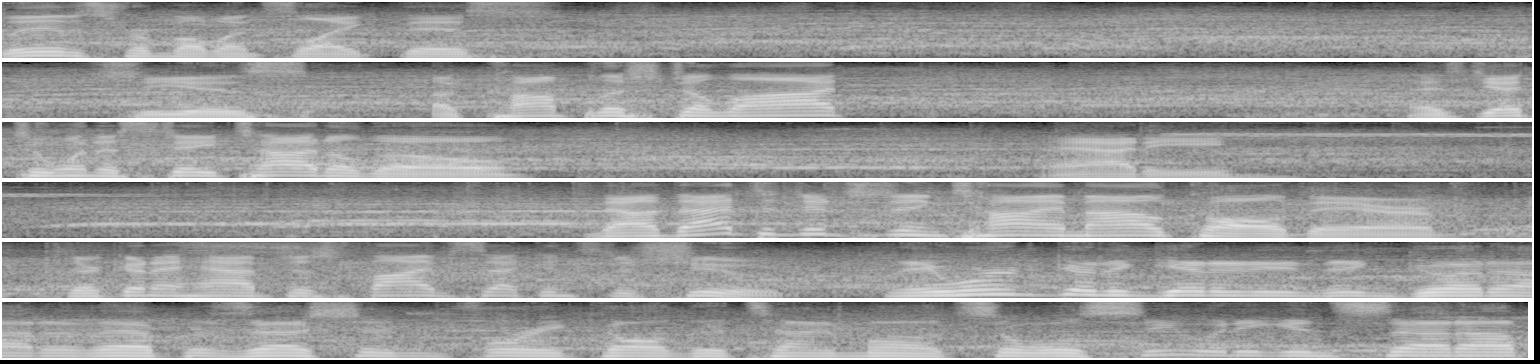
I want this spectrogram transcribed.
lives for moments like this. She has accomplished a lot. Has yet to win a state title, though. Addi. Now, that's an interesting timeout call there. They're going to have just five seconds to shoot. They weren't going to get anything good out of that possession before he called the timeout, so we'll see what he can set up.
